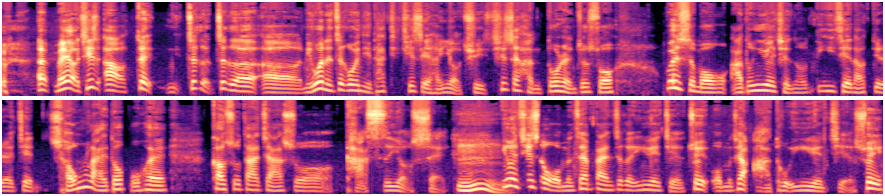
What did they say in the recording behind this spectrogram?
呃，没有，其实啊、哦，对你这个这个呃，你问的这个问题，它其实也很有趣。其实很多人就说，为什么阿杜音乐节从第一届到第二届，从来都不会告诉大家说卡斯有谁？嗯，因为其实我们在办这个音乐节，最我们叫阿杜音乐节，所以。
